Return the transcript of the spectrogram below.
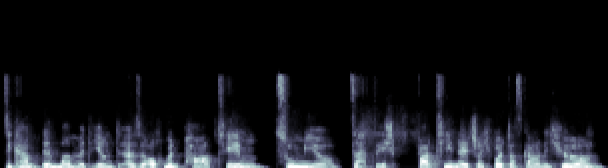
sie kam immer mit ihren, also auch mit Paarthemen zu mir. Sagte, ich war Teenager, ich wollte das gar nicht hören.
